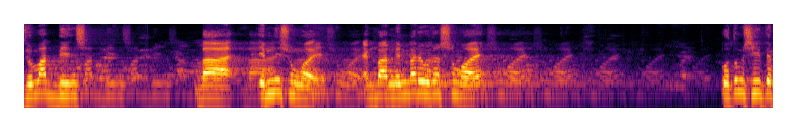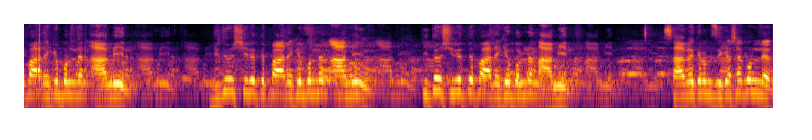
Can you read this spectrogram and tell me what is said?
জুমার দিন বা এমনি সময়, একবার মেম্বারে ওঠার সময় প্রথম সিঁড়িতে পা রেখে বললেন আমিন, দ্বিতীয় সিঁড়িতে পা রেখে বললেন আমিন, তৃতীয় সিঁড়িতে পা রেখে বললেন আমিন। সাহেব জিজ্ঞাসা করলেন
